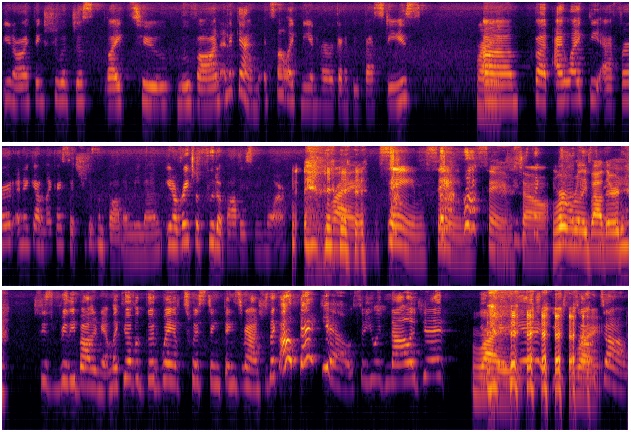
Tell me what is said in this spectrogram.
you know, I think she would just like to move on. And again, it's not like me and her are going to be besties. right Um, but I like the effort. And again, like I said, she doesn't bother me none. You know, Rachel Fuda bothers me more. right same same same so like, We're really bothers me. bothered. She's really bothering me. I'm like, you have a good way of twisting things around. She's like, oh, thank you. So you acknowledge it. You right idiot. You're so Right. dumb.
